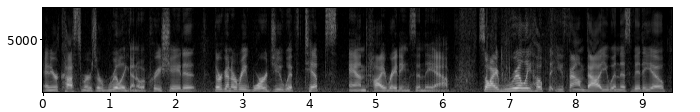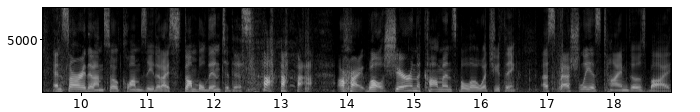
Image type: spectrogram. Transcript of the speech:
And your customers are really going to appreciate it. They're going to reward you with tips and high ratings in the app. So I really hope that you found value in this video. And sorry that I'm so clumsy that I stumbled into this. All right, well, share in the comments below what you think, especially as time goes by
